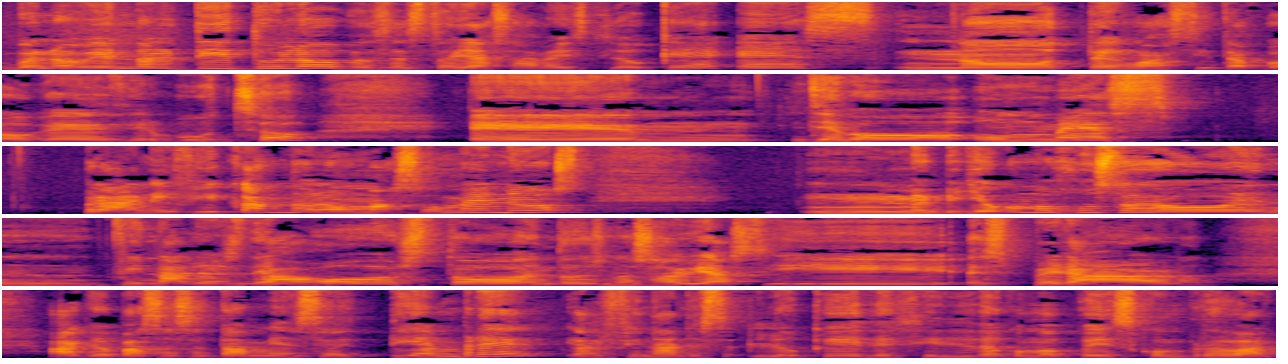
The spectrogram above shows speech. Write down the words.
Bueno, viendo el título, pues esto ya sabéis lo que es. No tengo así tampoco que decir mucho. Eh, llevo un mes planificándolo más o menos. Mm, me pilló como justo en finales de agosto, entonces no sabía si esperar a que pasase también septiembre, y al final es lo que he decidido, como podéis comprobar,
